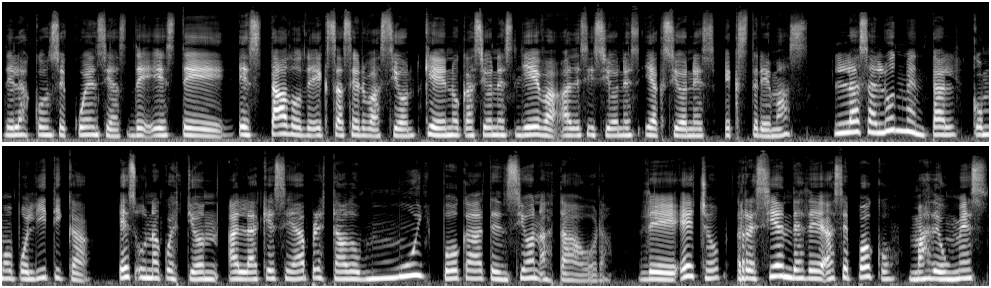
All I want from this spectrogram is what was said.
de las consecuencias de este estado de exacerbación que en ocasiones lleva a decisiones y acciones extremas? La salud mental como política es una cuestión a la que se ha prestado muy poca atención hasta ahora. De hecho, recién desde hace poco, más de un mes,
